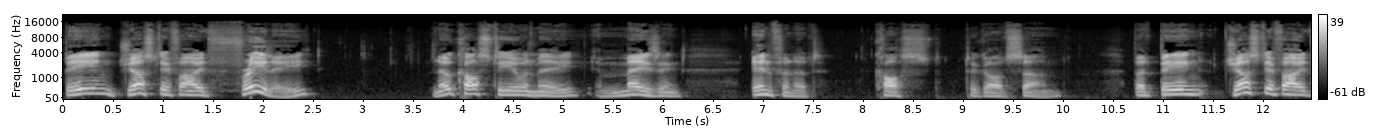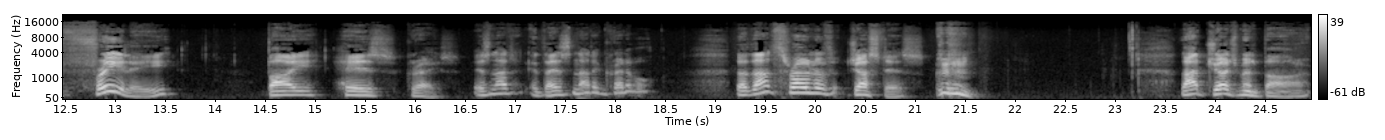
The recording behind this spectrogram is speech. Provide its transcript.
being justified freely, no cost to you and me, amazing, infinite cost to God's Son but being justified freely by his grace. Isn't that, isn't that incredible? That that throne of justice, that judgment bar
